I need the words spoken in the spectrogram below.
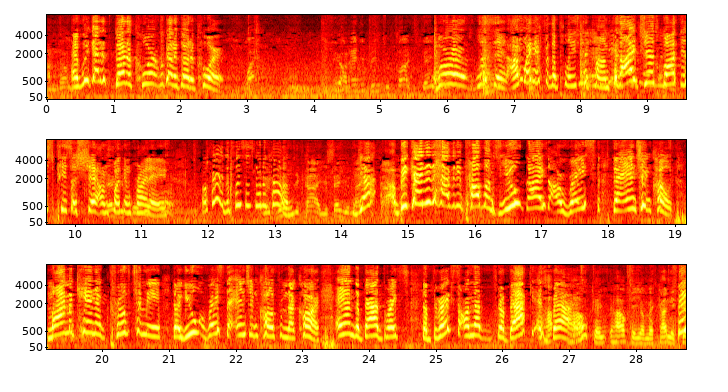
If we gotta go to court, we gotta go to court. What? If you already been to court, then We're listen. I'm waiting for the police to come because I just bought this piece of shit on fucking Friday. Come. Okay, the police is gonna You come. the car. You said you like Yeah, the car. because I didn't have any problems. You guys erased the engine code. My mechanic proved to me that you erased the engine code from that car and the bad brakes. The brakes on the the back is How, bad how can how can your mechanic tell you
